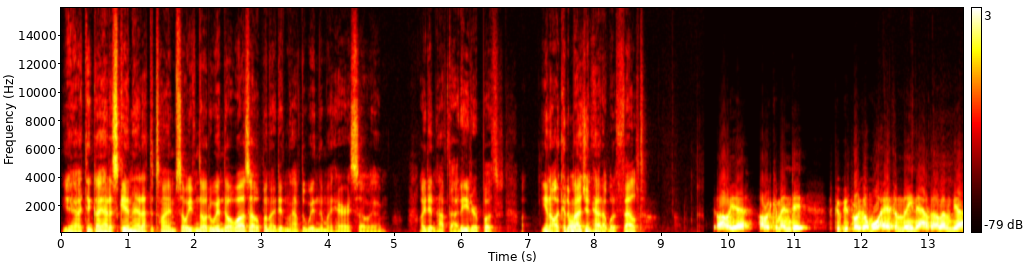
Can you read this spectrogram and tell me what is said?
Yeah, I think I had a skinhead at the time, so even though the window was open, I didn't have the wind in my hair, so um, I didn't have that either. But, you know, I could imagine how that would have felt. Oh, yeah, I recommend it. You've probably got more hair than me now, though, haven't you?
